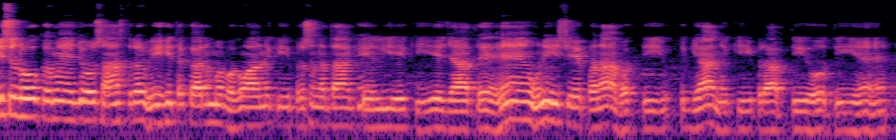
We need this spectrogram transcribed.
इस लोक में जो शास्त्र विहित कर्म भगवान की प्रसन्नता के लिए किए जाते हैं, उन्हीं से पराभक्ति युक्त ज्ञान की प्राप्ति होती है।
